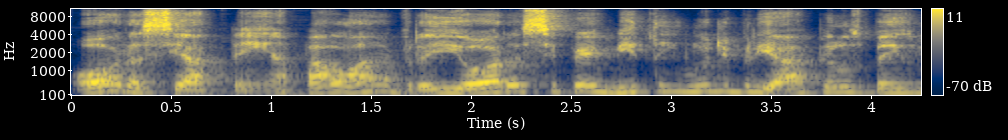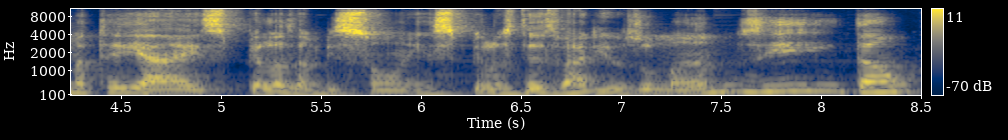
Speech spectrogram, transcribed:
ora se atém à palavra e ora se permitem ludibriar pelos bens materiais, pelas ambições, pelos desvarios humanos e então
